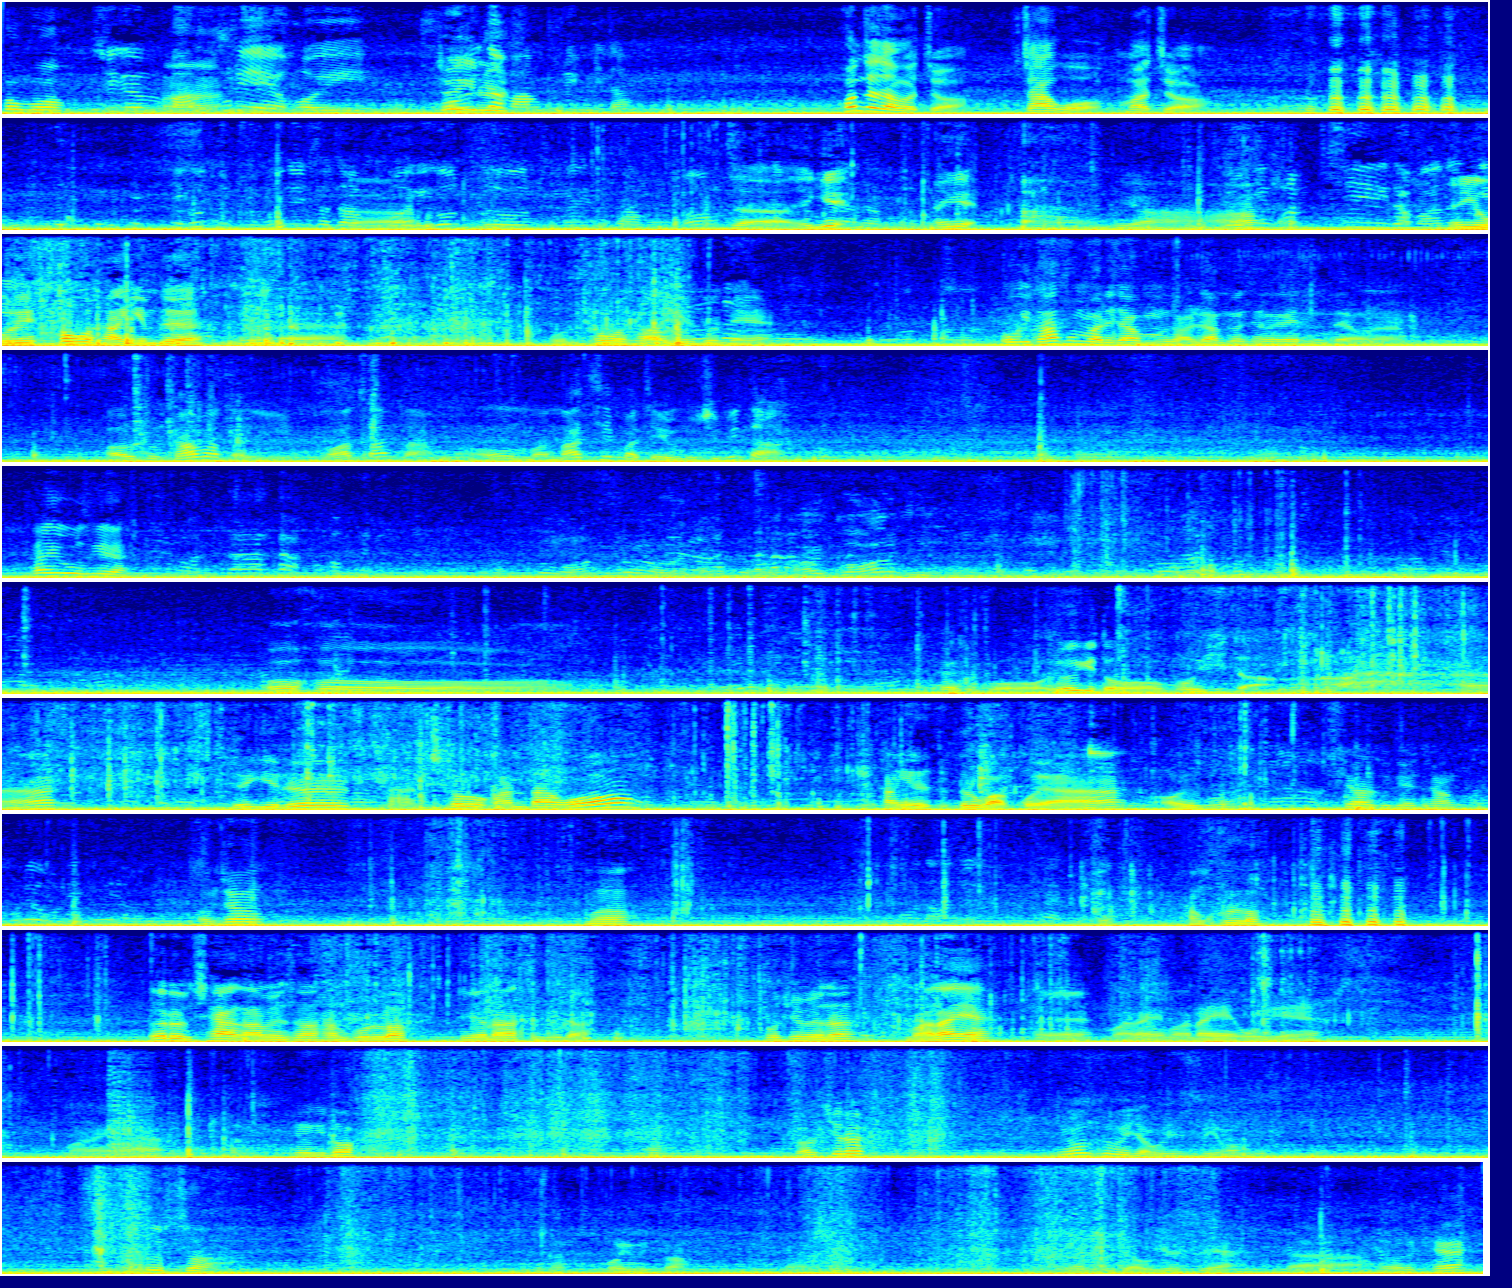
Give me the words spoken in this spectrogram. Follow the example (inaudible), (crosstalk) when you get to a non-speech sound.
초보. 지금 아. 망쿨이에요 거의 거의 다 망쿨입니다 혼자 잡았죠? 자고, 맞죠? 이것도 두 분이서 잡고 자. 이것도 두 분이서 잡고 자, 이게, 이게, 아이고 야. 여기 삼치가 많은 여기 우리 초보 상님들, 네. 우리 초보 상님들이 고기 다섯 마리 잡으면 잘 잡는다 생각했는데, 오늘. 아우, 좀 잡았다, 이. 왔단다. 오늘 막 낚시만 재무집이다. 하이, 오세요. 어허. 그리고 여기도 보이시다. 아, 여기를 다 채워 간다고 들고 왔고야. 어이구, 씨알도 괜찮고. 엄청, 뭐, 한 쿨러. (laughs) 얼음 채워가면서 한 쿨러 이어놨습니다. 보시면은, 많아요. 예, 많아요, 많아요, 고기. 많아요. 여기도, 멸치를 이만큼이 잡으셨어요, 이만큼. 으쌰. 자, 보입니까? 자, 이만큼 잡으셨어요. 자, 이렇게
